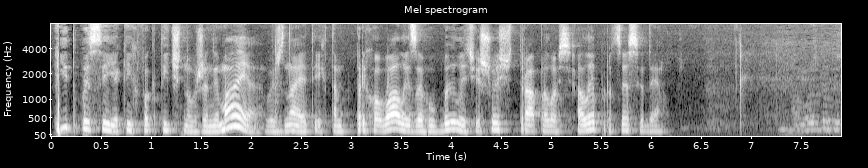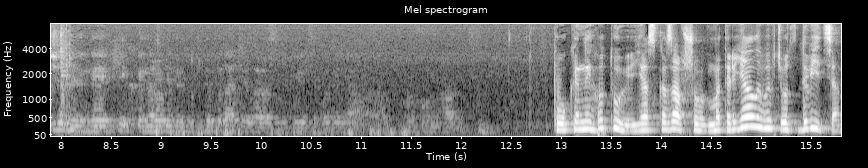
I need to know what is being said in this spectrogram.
підписи, яких фактично вже немає. Ви ж знаєте, їх там приховали, загубили чи щось трапилось, але процес іде. А можете уточнити, на яких народних депутатів зараз готується подання в Верховну Раду? Поки не готую. Я сказав, що матеріали вивч... От дивіться,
